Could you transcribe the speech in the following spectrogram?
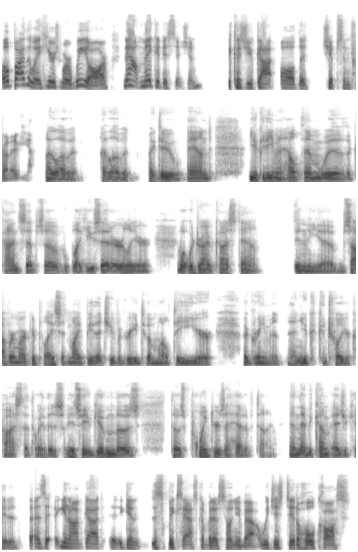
Oh, by the way, here's where we are. Now make a decision because you've got all the chips in front of you. I love it. I love it. I do. And you could even help them with the concepts of, like you said earlier, what would drive costs down? In the uh, software marketplace, it might be that you've agreed to a multi-year agreement, and you could control your costs that way. There's, so you give them those those pointers ahead of time, and they become educated. as you know, I've got again this big SaaS company I was telling you about. We just did a whole cost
